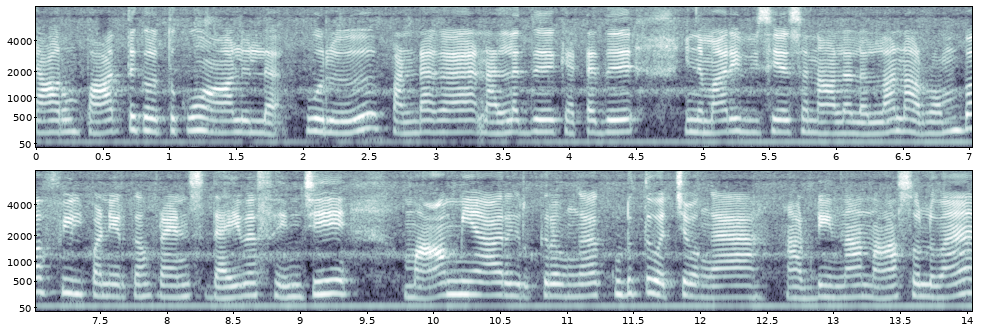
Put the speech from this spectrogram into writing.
யாரும் பார்த்துக்கிறதுக்கும் ஆள் இல்லை. ஒரு பண்டகை நல்லது கெட்டது இந்த மாதிரி விசேஷ நாளிலெல்லாம் நான் ரொம்ப ஃபீல் பண்ணியிருக்கேன் ஃப்ரெண்ட்ஸ் தயவு செஞ்சு மாமியார் இருக்கிறவங்க கொடுத்து வச்சவங்க அப்படின்னு தான் நான் சொல்லுவேன்.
